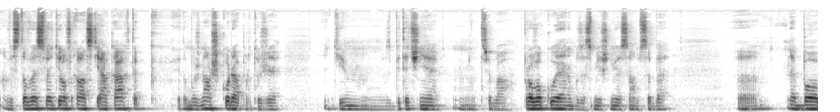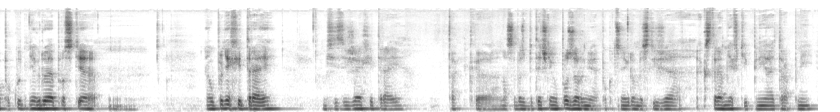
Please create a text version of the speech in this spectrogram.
a vystavuje své tělo v elastiákách, tak je to možná škoda, protože tím zbytečně hm, třeba provokuje nebo zesměšňuje sám sebe. Eh, nebo pokud někdo je prostě hm, neúplně chytrej, myslí si, že je chytrej, tak eh, na sebe zbytečně upozorňuje. Pokud si někdo myslí, že je extrémně vtipný a je trapný,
